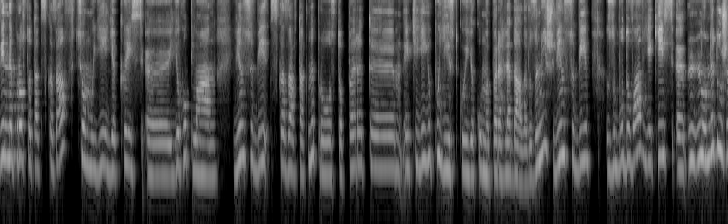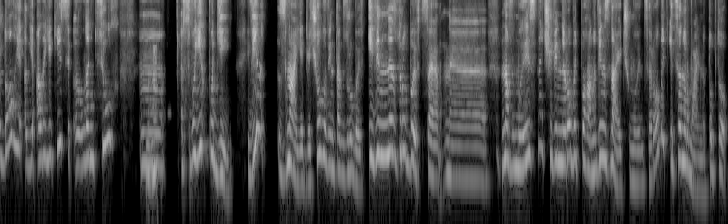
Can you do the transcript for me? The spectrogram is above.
Він не просто так сказав, в цьому є якийсь е, його план. Він собі сказав так не просто перед е, тією поїздкою, яку ми переглядали. Розумієш, він собі збудував якийсь е, ну не дуже довгий, але- якийсь е, ланцюг м, Мгм. своїх подій. Він знає, для чого він так зробив, і він не зробив це е, навмисне, чи він не робить погано. Він знає, чому він це робить, і це нормально. Тобто,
